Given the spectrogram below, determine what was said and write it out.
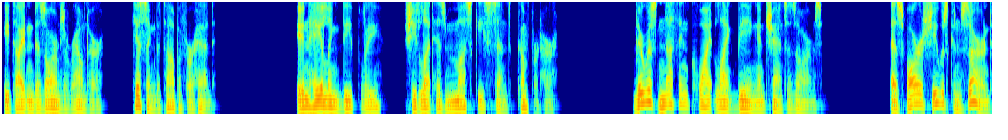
He tightened his arms around her, kissing the top of her head. Inhaling deeply, she let his musky scent comfort her. There was nothing quite like being in Chance's arms. As far as she was concerned,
